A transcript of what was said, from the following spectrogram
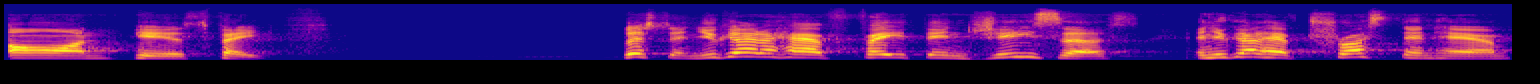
on his faith. Listen, you got to have faith in Jesus and you got to have trust in him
